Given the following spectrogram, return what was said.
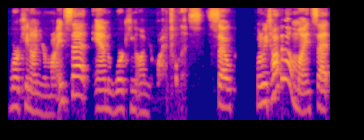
working on your mindset and working on your mindfulness. So, when we talk about mindset,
